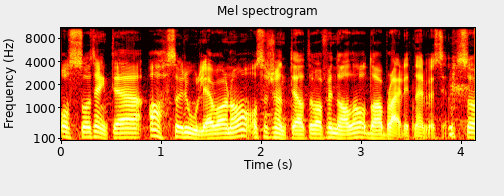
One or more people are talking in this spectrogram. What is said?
og så tenkte jeg ah, så rolig jeg var nå, og så skjønte jeg at det var finale, og da ble jeg litt nervøs igjen. Så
